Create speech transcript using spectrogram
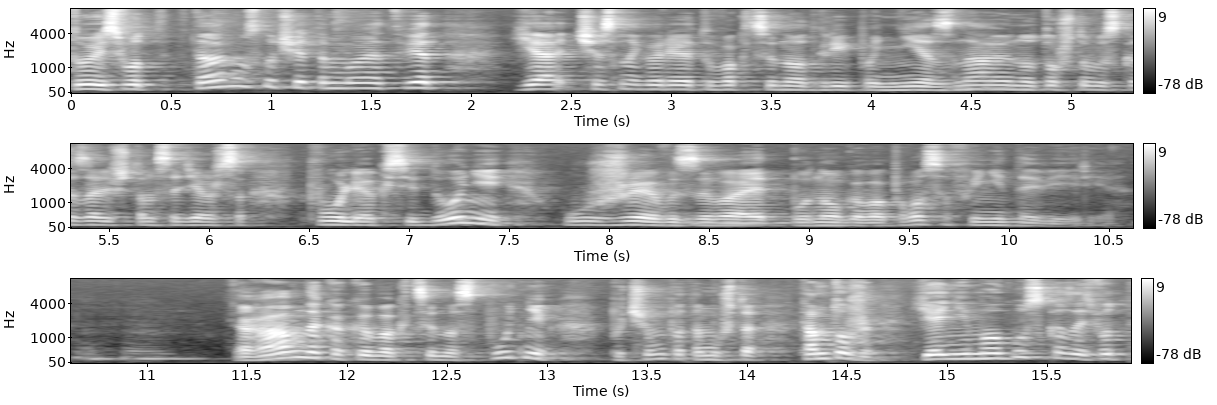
То есть вот в данном случае это мой ответ. Я, честно говоря, эту вакцину от гриппа не знаю, но то, что вы сказали, что там содержится полиоксидоний, уже вызывает много вопросов и недоверия. Равно как и вакцина «Спутник». Почему? Потому что там тоже, я не могу сказать, вот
